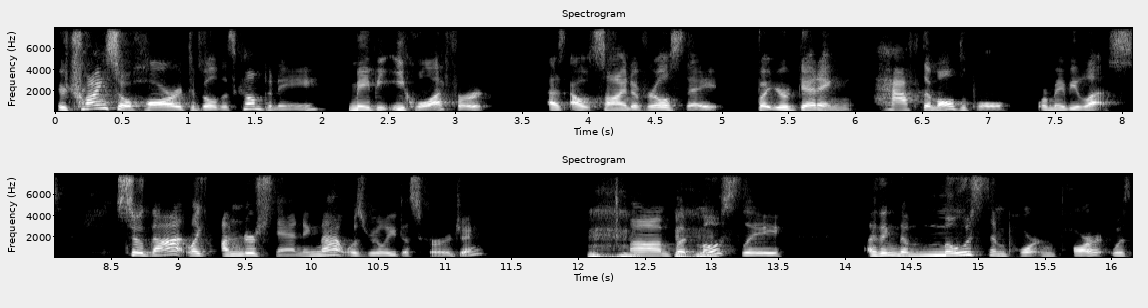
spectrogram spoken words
you're trying so hard to build this company, maybe equal effort as outside of real estate, but you're getting half the multiple or maybe less. So that like understanding that was really discouraging. Mhm. Um, but Mhm. mostly, I think the most important part was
